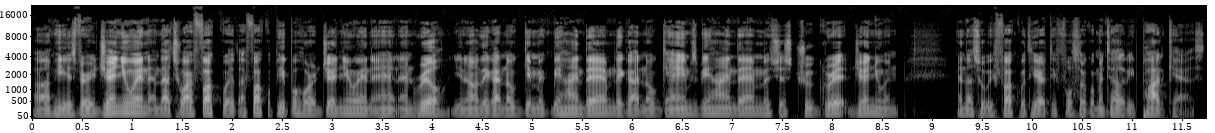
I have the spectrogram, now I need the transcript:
Um, he is very genuine, and that's who I fuck with. I fuck with people who are genuine and, and real. You know, they got no gimmick behind them, they got no games behind them. It's just true grit, genuine. And that's what we fuck with here at the Full Circle Mentality podcast.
